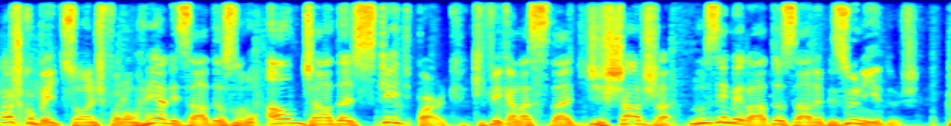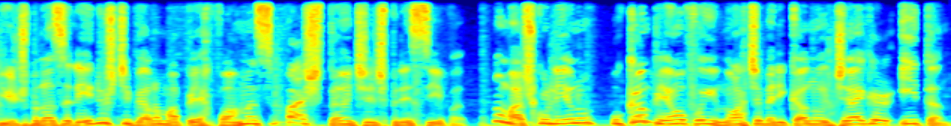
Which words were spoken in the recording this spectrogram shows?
As competições foram realizadas no Al Jada Skate Park, que fica na cidade de Sharjah, nos Emirados Árabes Unidos. E os brasileiros tiveram uma performance bastante expressiva. No masculino, o campeão foi o norte-americano Jagger Eaton,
